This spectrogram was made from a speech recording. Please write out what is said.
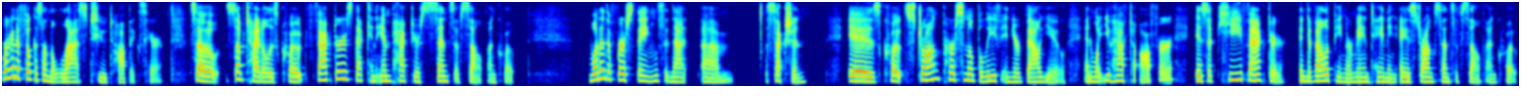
we're going to focus on the last two topics here. So, subtitle is quote, factors that can impact your sense of self, unquote. One of the first things in that um, section is quote strong personal belief in your value and what you have to offer is a key factor in developing or maintaining a strong sense of self unquote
